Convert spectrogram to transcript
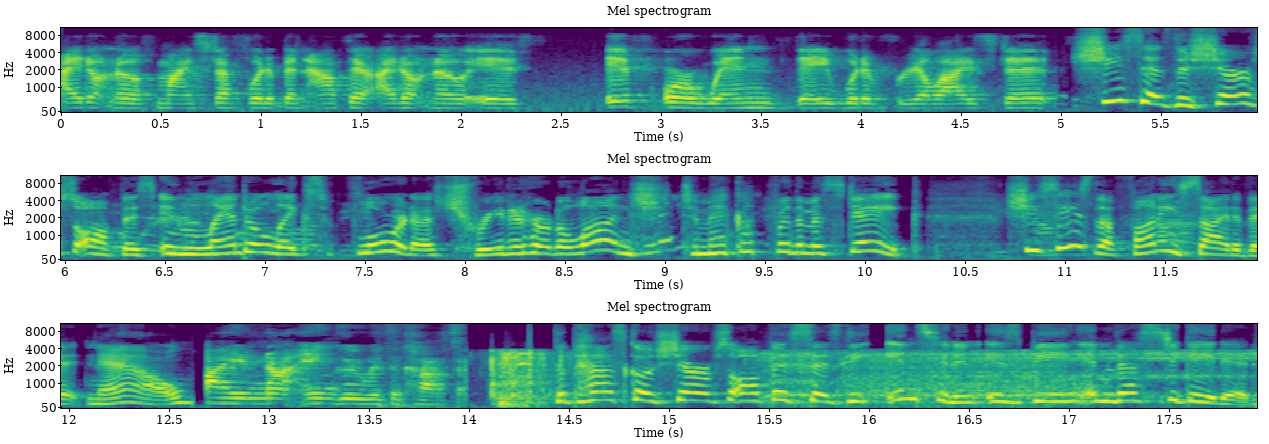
I don't know if my stuff would have been out there. I don't know if, if or when they would have realized it. She says the sheriff's office in Land O' Lakes, Florida, treated her to lunch to make up for the mistake. She sees the funny side of it now. I am not angry with the cops. The Pasco Sheriff's Office says the incident is being investigated.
